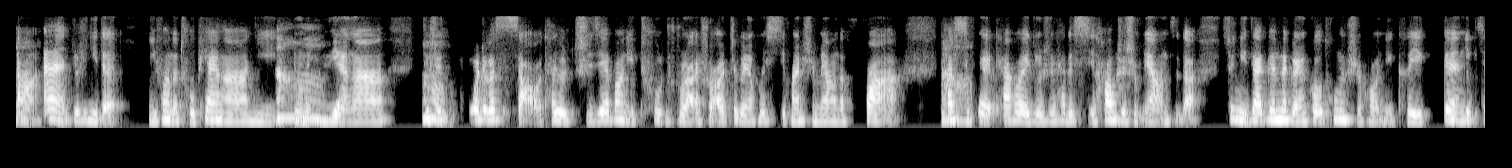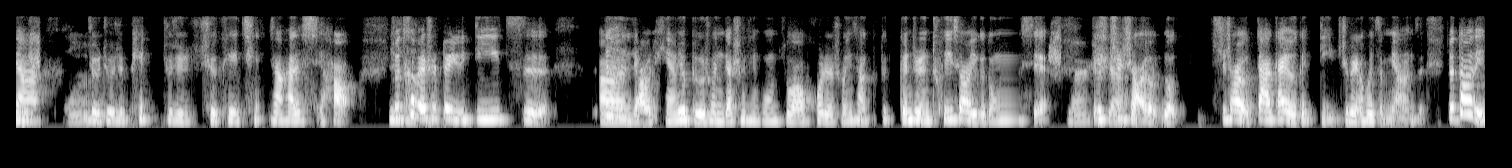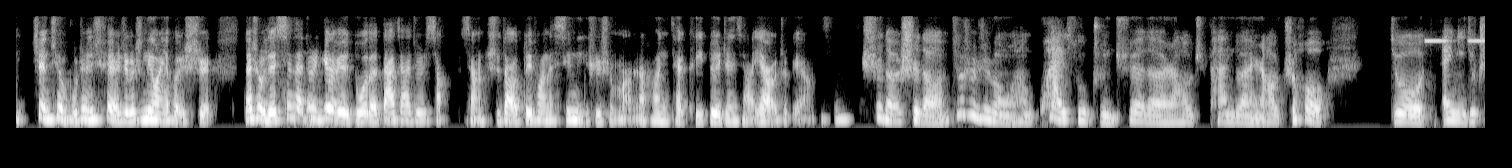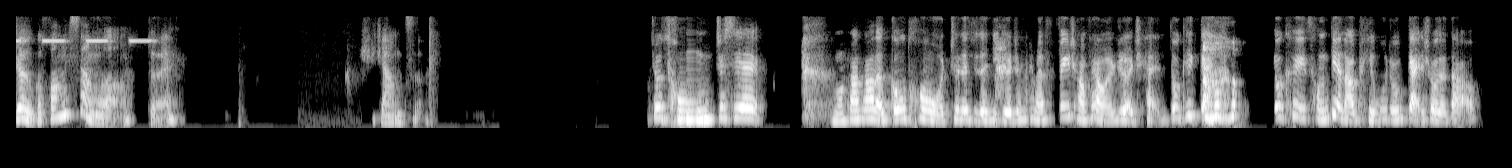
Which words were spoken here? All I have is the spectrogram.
档案，就是你的你放的图片啊，你用的语言啊，就是通过这个扫，他就直接帮你吐出来说，啊，这个人会喜欢什么样的话，他喜会他会就是他的喜好是什么样子的，所以你在跟那个人沟通的时候，你可以更加就就。是偏就是去可以倾向他的喜好，就特别。是对于第一次。嗯，聊天就比如说你在申请工作，或者说你想跟这人推销一个东西，就至少有有至少有大概有一个底，这个人会怎么样子？就到底正确不正确，这个是另外一回事。但是我觉得现在就是越来越多的大家就是想想知道对方的心理是什么，然后你才可以对症下药这个样子。是的，是的，就是这种很快速准确的，然后去判断，然后之后就哎你就知道有个方向了，对，是这样子。就从这些我们刚刚的沟通，我真的觉得你对这方面非常非常的热忱，都可以感，都可以从电脑屏幕中感受得到。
